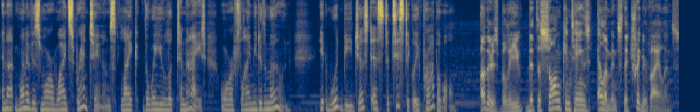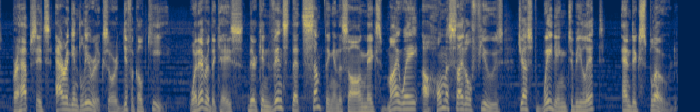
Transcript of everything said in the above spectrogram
and not one of his more widespread tunes like The Way You Look Tonight or Fly Me to the Moon? It would be just as statistically probable. Others believe that the song contains elements that trigger violence. Perhaps it's arrogant lyrics or difficult key. Whatever the case, they're convinced that something in the song makes My Way a homicidal fuse just waiting to be lit and explode.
